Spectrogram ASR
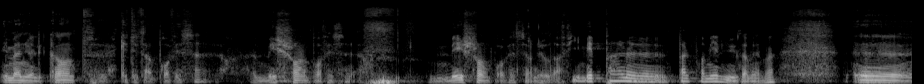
Emmanuel Kant, qui était un professeur, un méchant professeur, méchant professeur de géographie, mais pas le, pas le premier venu quand même. Hein. Euh,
